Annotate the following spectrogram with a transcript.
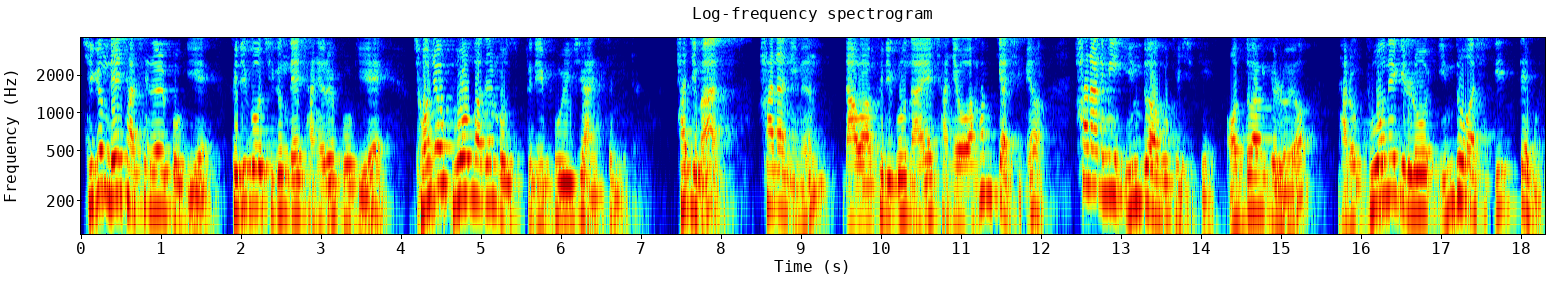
지금 내 자신을 보기에 그리고 지금 내 자녀를 보기에 전혀 구원받을 모습들이 보이지 않습니다. 하지만 하나님은 나와 그리고 나의 자녀와 함께 하시며 하나님이 인도하고 계시기에 어떠한 길로요? 바로 구원의 길로 인도하시기 때문에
